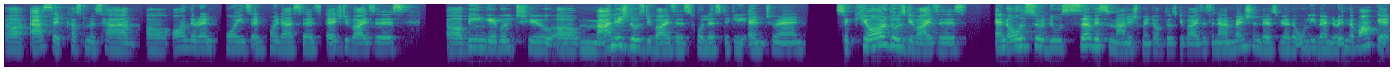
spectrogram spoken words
uh, asset customers have uh, on their endpoints, endpoint assets, edge devices, uh, being able to uh, manage those devices holistically end to end, secure those devices, and also do service management of those devices. And I mentioned this, we are the only vendor in the market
